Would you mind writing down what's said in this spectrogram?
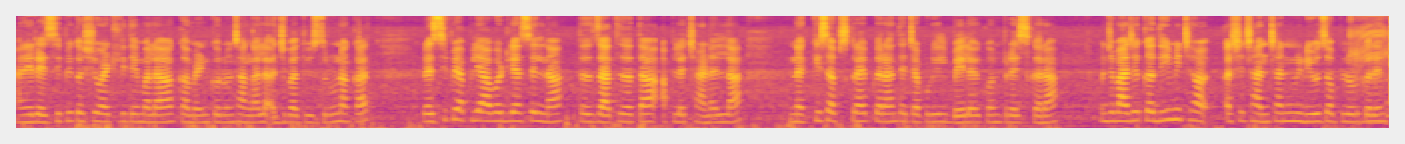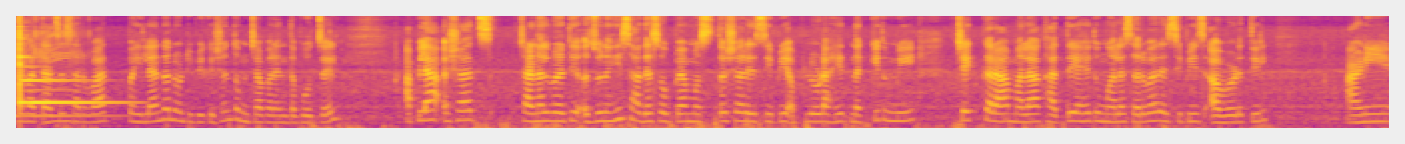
आणि रेसिपी कशी वाटली ते मला कमेंट करून सांगायला अजिबात विसरू नकात. रेसिपी आपली आवडली असेल ना तर जाता जाता आपल्या चॅनलला नक्की सबस्क्राईब करा. आणि त्याच्यापुढील बेल आयकॉन प्रेस करा. म्हणजे माझे कधी मी छा असे छान छान व्हिडिओज अपलोड करेन तेव्हा त्याचं सर्वात पहिल्यांदा नोटिफिकेशन तुमच्यापर्यंत पोहोचेल. आपल्या अशाच चॅनलवरती अजूनही साध्या सोप्या मस्त अशा रेसिपी अपलोड आहेत. नक्की तुम्ही चेक करा. मला खात्री आहे तुम्हाला सर्व रेसिपीज आवडतील. आणि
